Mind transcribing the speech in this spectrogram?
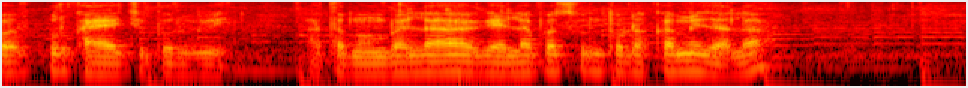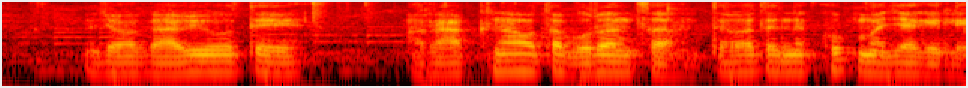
भरपूर खायची पूर्वी. आता मुंबईला गेल्यापासून थोडं कमी झाला. जेव्हा गावी होते राखणा होता गुरांचा तेव्हा त्यांनी खूप मजा केली.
